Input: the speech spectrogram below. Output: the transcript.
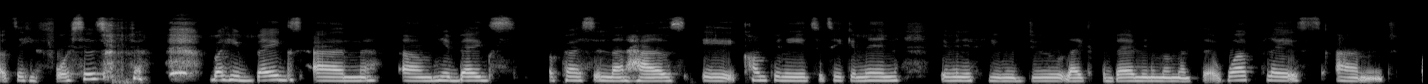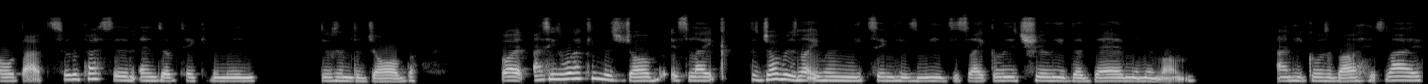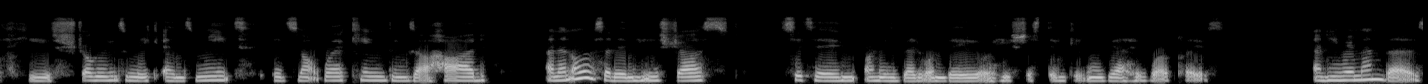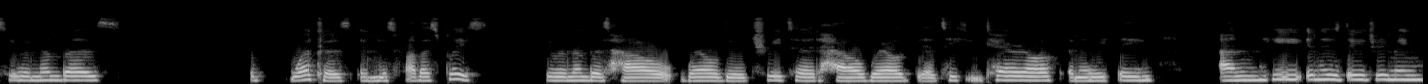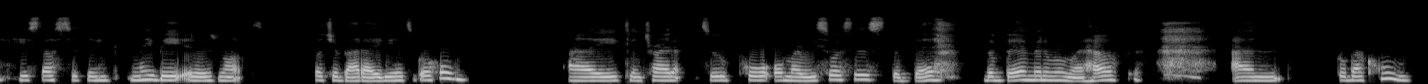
I would say he forces, but he begs and um, he begs a person that has a company to take him in even if you do like the bare minimum at the workplace and all that. So the person ends up taking him in, gives him the job. But as he's working this job, it's like the job is not even meeting his needs. It's like literally the bare minimum. And he goes about his life. He's struggling to make ends meet. It's not working. Things are hard. And then all of a sudden, he's just sitting on his bed one day, or he's just thinking maybe at his workplace. And he remembers, he remembers workers in his father's place. He remembers how well they're treated, how well they're taken care of, and everything. And he, in his daydreaming, he starts to think maybe it is not such a bad idea to go home. I can try to pull all my resources, the bare, the bare minimum I have, and go back home.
